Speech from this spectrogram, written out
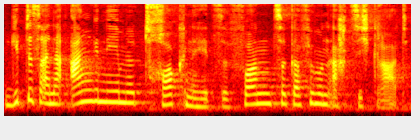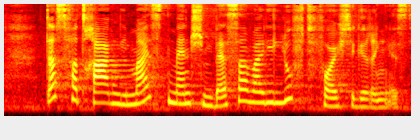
gibt es eine angenehme trockene Hitze von ca. 85 Grad. Das vertragen die meisten Menschen besser, weil die Luftfeuchte gering ist,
